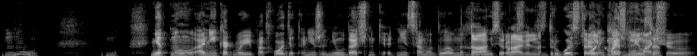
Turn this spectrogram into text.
Ну, ну. Нет, ну, они как бы и подходят, они же неудачники, одни из самых главных Да, лузеров. Правильно. с другой стороны, Сколько к матч этому длился? матчу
